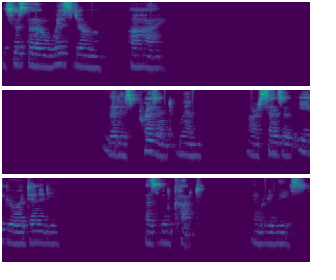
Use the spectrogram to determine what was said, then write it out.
This is the wisdom eye that is present when our sense of ego identity has been cut and released.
